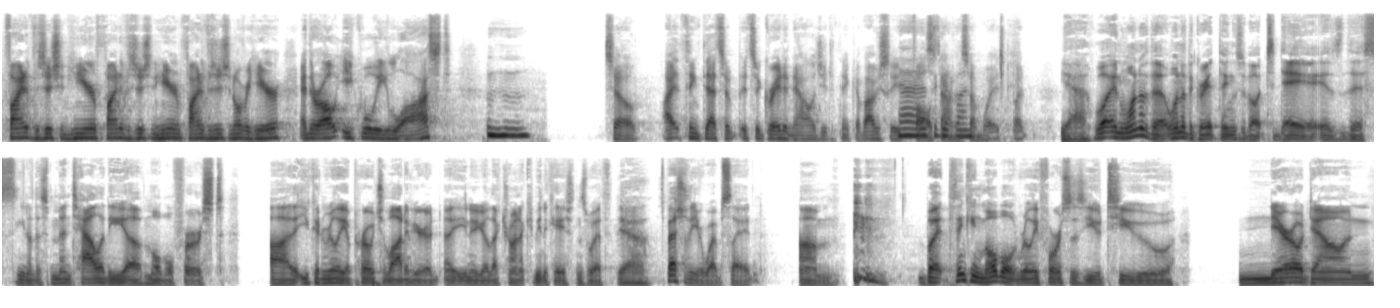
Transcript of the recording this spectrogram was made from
find a physician here, find a physician here, and find a physician over here, and they're all equally lost. Mm-hmm. So I think that's a it's a great analogy to think of. Obviously, it falls down in some ways, but Yeah. Well, and one of the one of the great things about today is this, you know, this mentality of mobile first uh, that you can really approach a lot of your, uh, you know, your electronic communications with. yeah, especially your website. Um, but thinking mobile really forces you to narrow down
